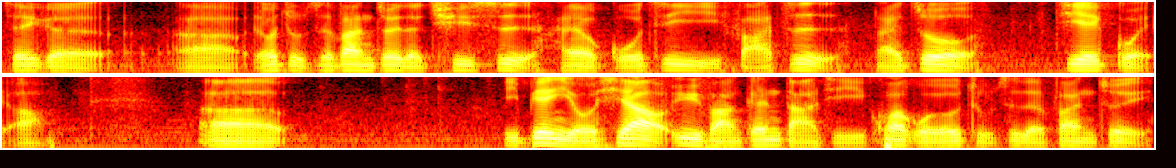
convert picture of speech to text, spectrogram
这个呃有组织犯罪的趋势，还有国际法治来做接轨啊，呃，以便有效预防跟打击跨国有组织的犯罪。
